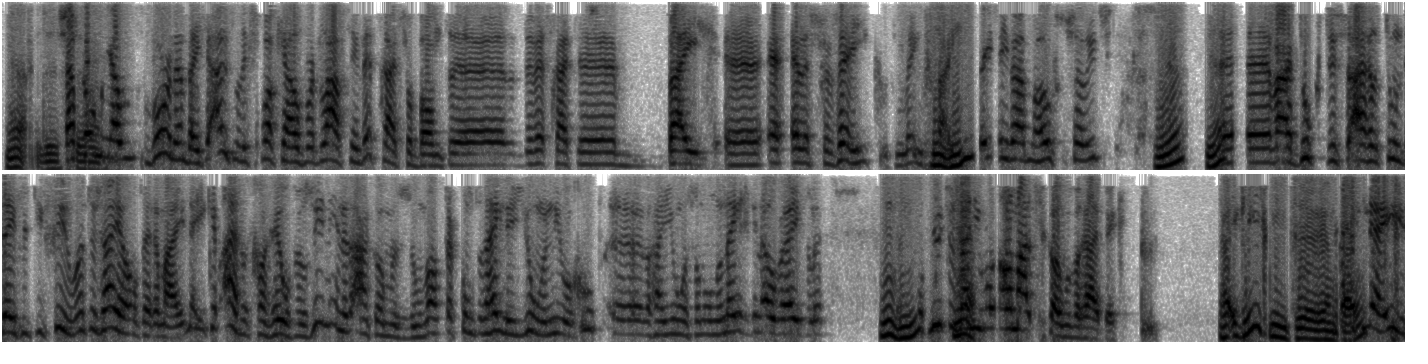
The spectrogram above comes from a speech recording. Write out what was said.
ja dus, nou komen jouw woorden een beetje uit, want ik sprak jou voor het laatst in wedstrijdsverband. Uh, de wedstrijd uh, bij LSVV. Ik meen vijf, weet niet uit mijn hoofd of zoiets. Ja, ja. Uh, waar Doek dus eigenlijk toen definitief viel. En toen zei hij al tegen mij, nee, ik heb eigenlijk gewoon heel veel zin in het aankomende seizoen. Want er komt een hele jonge nieuwe groep. Uh, we gaan jongens van onder 19 overhevelen. Mm -hmm. Tot nu toe zijn die worden allemaal uitgekomen, begrijp ik. Nou, ik lieg niet, uh, Remco. Nee, nee.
